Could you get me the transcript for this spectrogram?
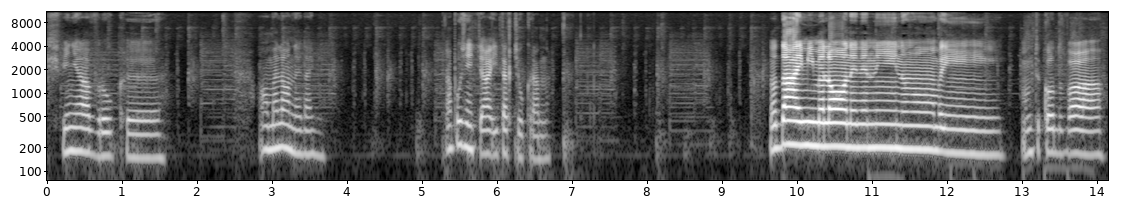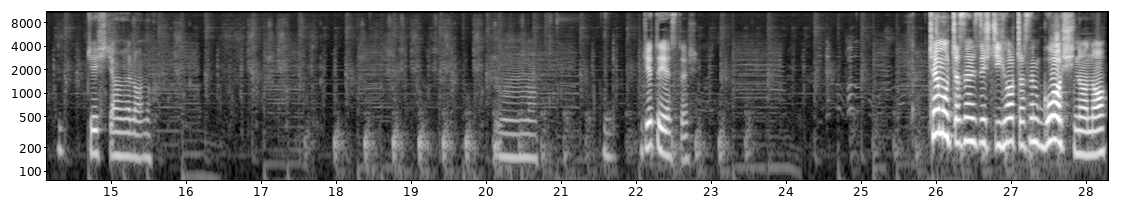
Świnia, wróg. Y... O, melony, daj mi. A później ja i tak ci ukradnę. No daj mi melony, nie, nie, no, no. Mam tylko dwa, 20 melonów. No. Gdzie ty jesteś? Czemu czasem jesteś cicho, czasem głośno, no?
